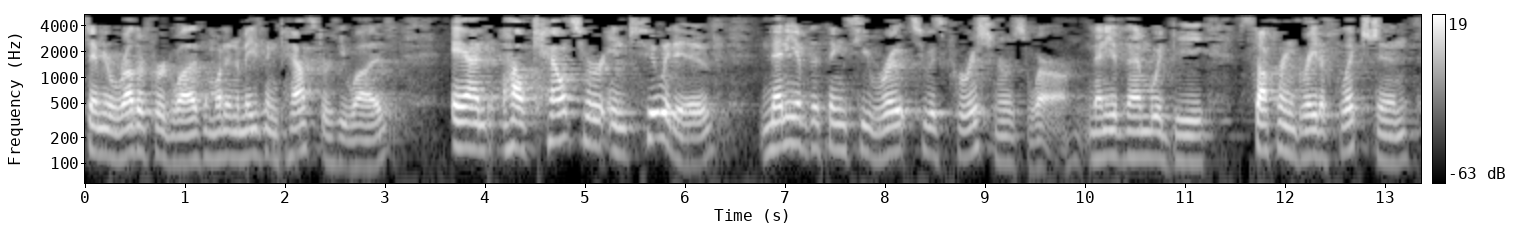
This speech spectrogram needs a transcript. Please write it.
Samuel Rutherford was and what an amazing pastor he was and how counterintuitive many of the things he wrote to his parishioners were. Many of them would be suffering great affliction,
